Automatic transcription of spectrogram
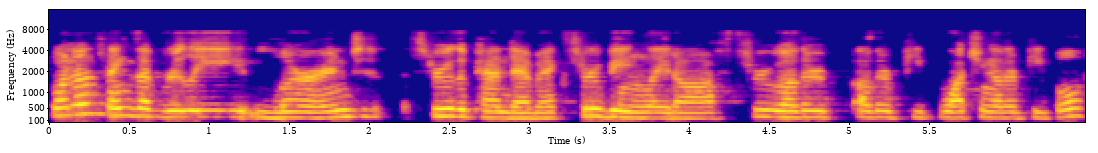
one of the things I've really learned through the pandemic, through being laid off, through other other people watching other people,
